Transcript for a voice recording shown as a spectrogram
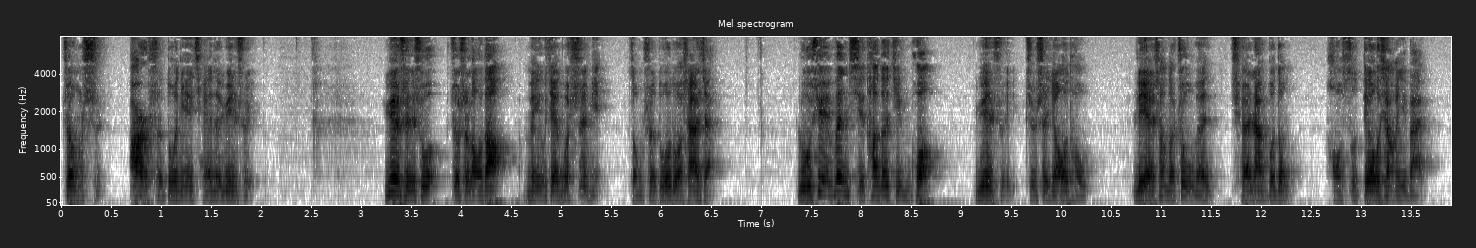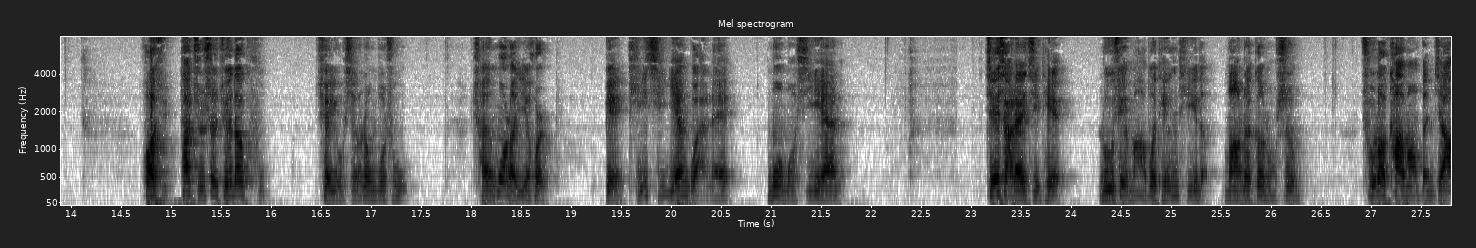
正是二十多年前的运水。运水说：“这是老大，没有见过世面，总是躲躲闪闪。”鲁迅问起他的境况，运水只是摇头，脸上的皱纹全然不动，好似雕像一般。或许他只是觉得苦，却又形容不出。沉默了一会儿，便提起烟管来，默默吸烟了。接下来几天，鲁迅马不停蹄地忙着各种事务，除了看望本家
